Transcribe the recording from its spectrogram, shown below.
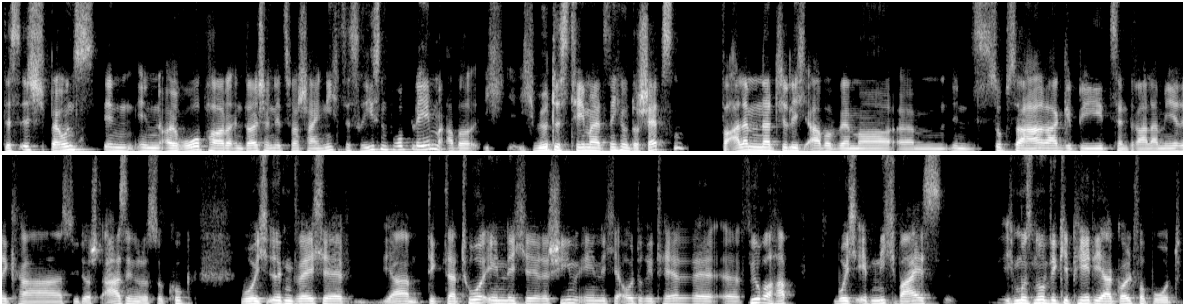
Das ist bei uns in, in Europa oder in Deutschland jetzt wahrscheinlich nicht das Riesenproblem, aber ich, ich würde das Thema jetzt nicht unterschätzen. Vor allem natürlich aber, wenn man ähm, ins Subsahara-Gebiet, Zentralamerika, Südostasien oder so guckt, wo ich irgendwelche ja, diktaturähnliche, regimeähnliche, autoritäre äh, Führer habe, wo ich eben nicht weiß, ich muss nur Wikipedia Goldverbot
